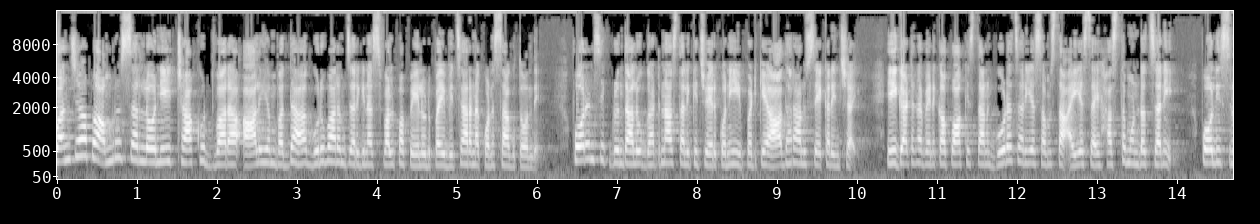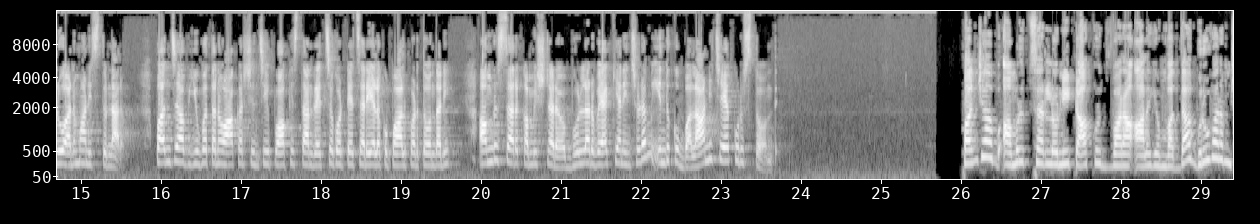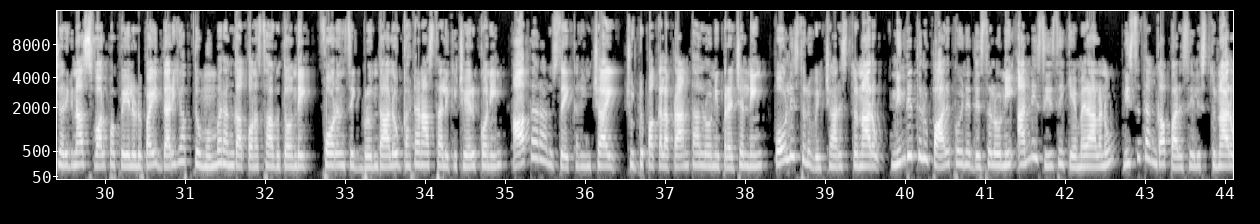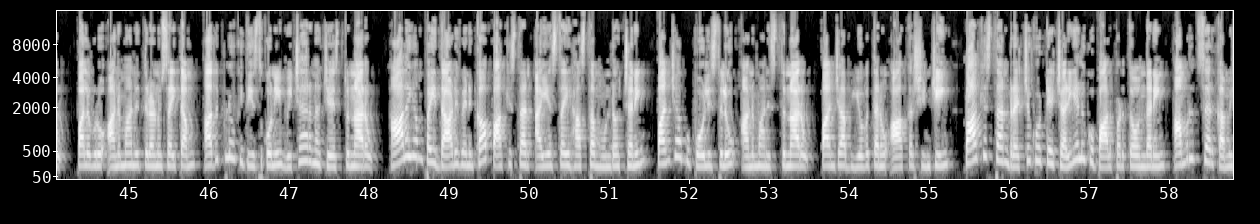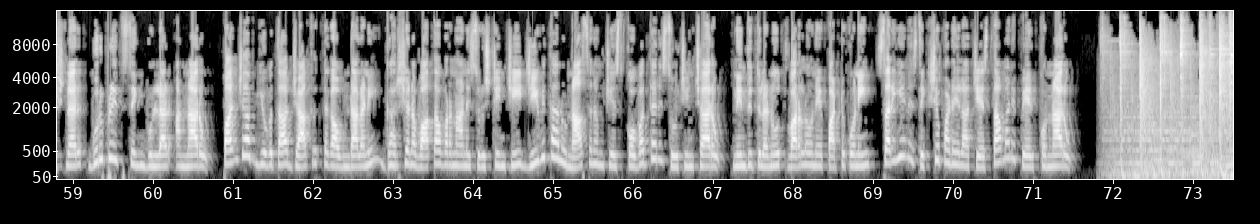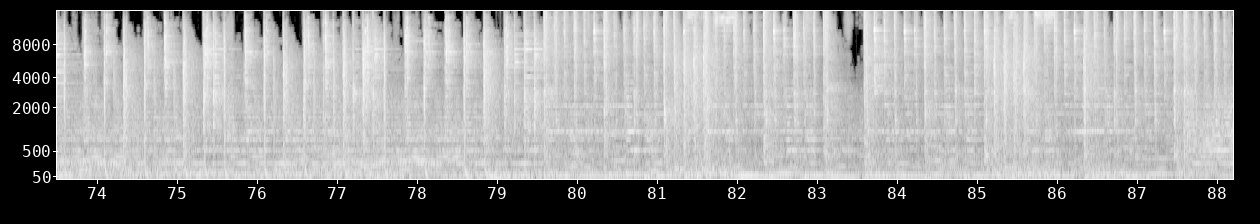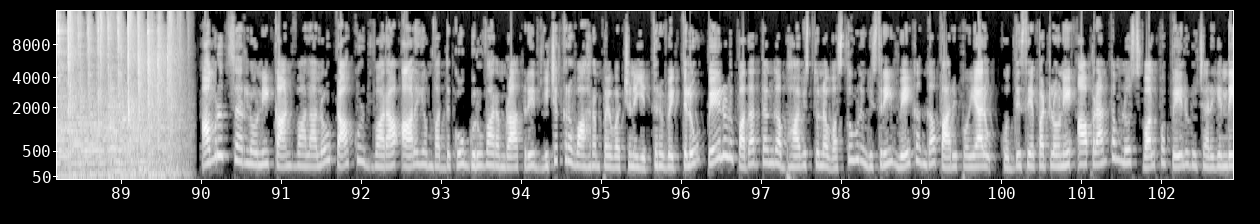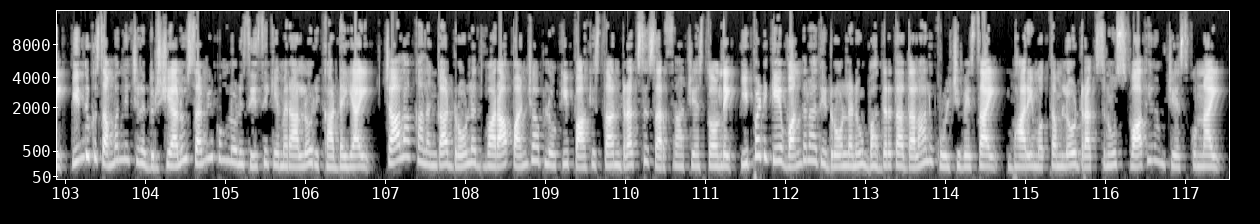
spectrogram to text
పంజాబ్ అమృత్సర్లోని ఠాకూర్ ద్వారా ఆలయం వద్ద గురువారం జరిగిన స్వల్ప పేలుడుపై విచారణ కొనసాగుతోంది. ఫోరెన్సిక్ బృందాలు ఘటనా స్థలికి చేరుకుని ఇప్పటికే ఆధారాలు సేకరించాయి. ఈ ఘటన వెనుక పాకిస్తాన్ గూఢచర్య సంస్థ ఐఎస్ఐ హస్తముండొచ్చని పోలీసులు అనుమానిస్తున్నారు. పంజాబ్ యువతను ఆకర్షించి పాకిస్తాన్ రెచ్చగొట్టే చర్యలకు పాల్పడుతోందని అమృత్సర్ కమిషనర్ భుల్లర్ వ్యాఖ్యానించడం ఇందుకు బలాన్ని చేకూరుస్తోంది. పంజాబ్ అమృత్సర్లోని ఠాకూర్ ద్వారా ఆలయం వద్ద గురువారం జరిగిన స్వల్ప పేలుడుపై దర్యాప్తు ముమ్మరంగా కొనసాగుతోంది. ఫోరెన్సిక్ బృందాలు ఘటనా స్థలికి చేరుకొని ఆధారాలు సేకరించాయి. చుట్టుపక్కల ప్రాంతాల్లోని ప్రజల్ని పోలీసులు విచారిస్తున్నారు. నిందితులు పారిపోయిన దిశలోని అన్ని సీసీ కెమెరాలను నిశితంగా పరిశీలిస్తున్నారు. పలువురు అనుమానితులను సైతం అదుపులోకి తీసుకుని విచారణ చేస్తున్నారు. ఆలయంపై దాడి వెనుక పాకిస్తాన్ ఐఎస్ఐ హస్తం ఉండొచ్చని పంజాబ్ పోలీసులు అనుమానిస్తున్నారు. పంజాబ్ యువతను ఆకర్షించి పాకిస్తాన్ రెచ్చగొట్టే చర్యలకు పాల్పడుతోందని అమృత్సర్ కమిషనర్ గురుప్రీత్ సింగ్ బుల్లర్ అన్నారు. పంజాబ్ యువత జాగ్రత్తగా ఉండాలని ఘర్షణ వాతావరణాన్ని సృష్టించి జీవితాలు నాశనం చేసుకోవద్దని సూచించారు. నిందితులను త్వరలోనే పట్టుకుని సరియైన శిక్ష పడేలా చేస్తామని పేర్కొన్నారు. అమృత్సర్లోని కాండ్వాలాలో ఠాకూర్ ద్వారా ఆలయం వద్దకు గురువారం రాత్రి ద్విచక్ర వాహనంపై వచ్చిన ఇద్దరు వ్యక్తులు పేలుడు పదార్థంగా భావిస్తున్న వస్తువును విసిరి వేగంగా పారిపోయారు. కొద్దిసేపట్లోనే ఆ ప్రాంతంలో స్వల్ప పేలుడు జరిగింది. ఇందుకు సంబంధించిన దృశ్యాలు సమీపంలోని సీసీ కెమెరాల్లో రికార్డయ్యాయి. చాలా కాలంగా డ్రోన్ల ద్వారా పంజాబ్లోకి పాకిస్తాన్ డ్రగ్స్ సరఫరా చేస్తోంది. ఇప్పటికే వందలాది డ్రోన్లను భద్రతా దళాలు కూల్చివేశాయి. భారీ మొత్తంలో డ్రగ్స్ను స్వాధీనం చేసుకున్నాయి.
